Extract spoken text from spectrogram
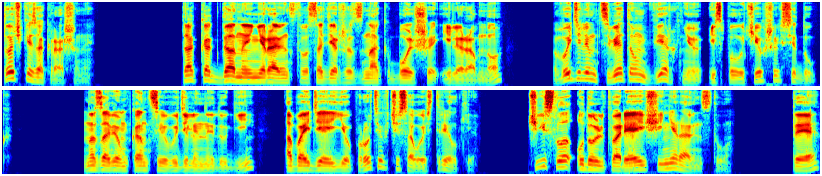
точки закрашены. Так как данное неравенство содержит знак «больше» или «равно», выделим цветом верхнюю из получившихся дуг. Назовем концы выделенной дуги, обойдя ее против часовой стрелки. Числа, удовлетворяющие неравенству. t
